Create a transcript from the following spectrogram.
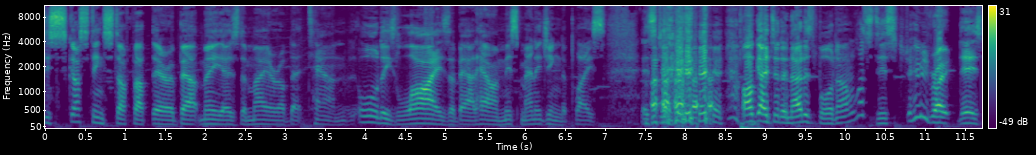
disgusting stuff up there about me as the mayor of that town. All these lies about how I'm mismanaging the place. It's just, I'll go to the notice board and I'm, what's this? Who wrote this?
